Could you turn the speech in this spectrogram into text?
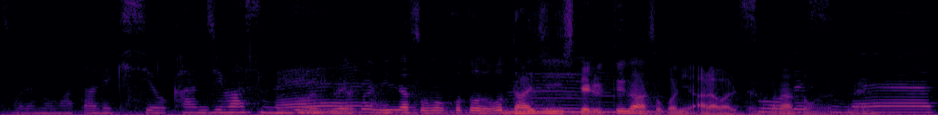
それもまた歴史を感じますね。そうですね。やっぱりみんなそのことを大事にしてるっていうのはそこに表れてるのかなと思いますね、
